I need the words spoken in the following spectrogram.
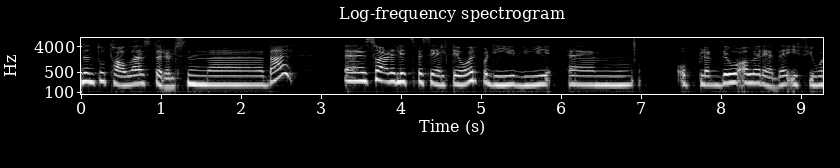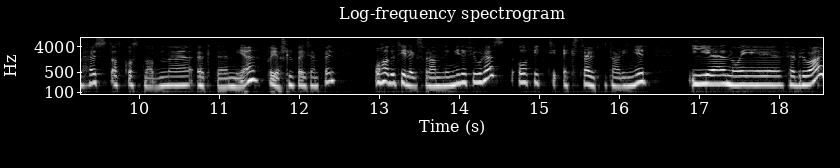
den totale størrelsen eh, der. Så er det litt spesielt i år fordi vi opplevde jo allerede i fjor høst at kostnadene økte mye, på gjødsel f.eks og hadde tilleggsforhandlinger i fjor høst og fikk ekstra utbetalinger i, eh, nå i februar.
